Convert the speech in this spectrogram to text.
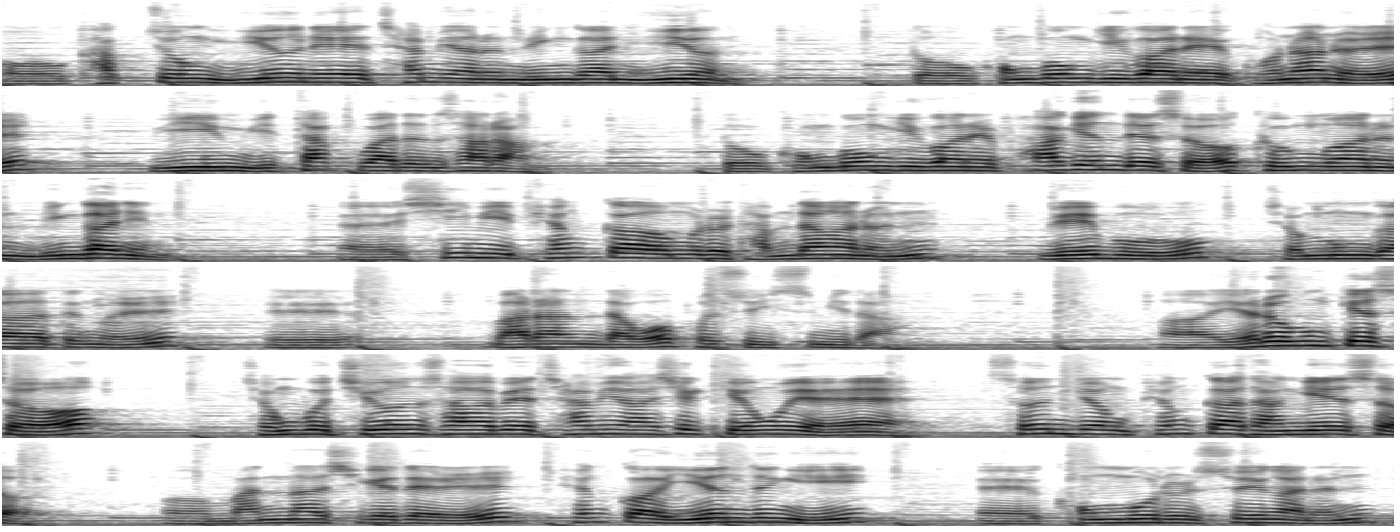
어, 각종 위원회에 참여하는 민간위원, 또 공공기관의 권한을 위임 위탁받은 사람, 또 공공기관에 파견돼서 근무하는 민간인, 심의 평가 업무를 담당하는 외부 전문가 등을 말한다고 볼 수 있습니다. 아, 여러분께서 정부 지원 사업에 참여하실 경우에 선정 평가 단계에서 어, 만나시게 될 평가위원 등이 에, 공모를 수행하는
